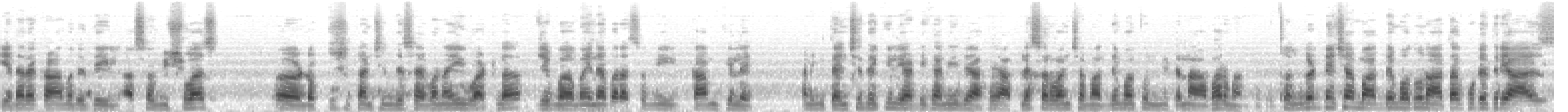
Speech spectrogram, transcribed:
येणाऱ्या काळामध्ये देईल असा विश्वास डॉक्टर श्रीकांत शिंदे साहेबांनाही वाटला. जे महिन्याभराचं मी काम केलंय आणि त्यांचे देखील या ठिकाणी जे आहे आपल्या सर्वांच्या माध्यमातून मी त्यांना आभार मानतो. संघटनेच्या माध्यमातून आता कुठेतरी आज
